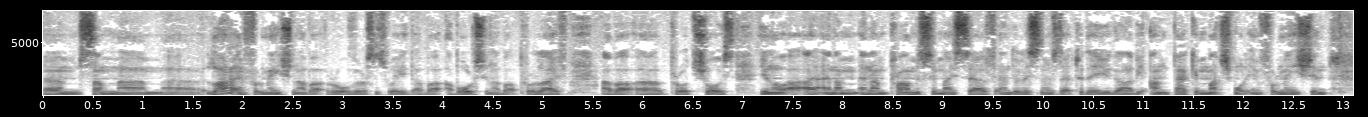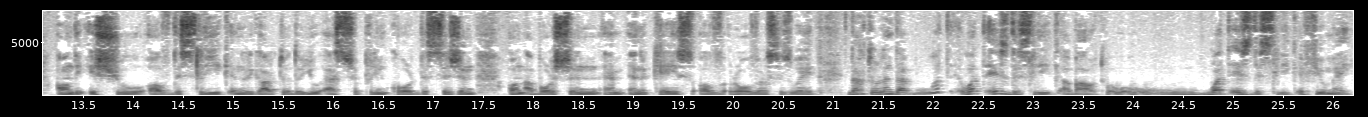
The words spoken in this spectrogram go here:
um, some um, uh, lot of information about Roe versus Wade, about abortion, about pro-life, about uh, pro-choice. You know, I, and I'm and I'm promising myself and the listeners that today you're to be unpacking much more information on the issue of this leak in regard to the U.S. Supreme Court decision on abortion um, in the case of Roe versus Wade. Dr. Linda, what what is this leak about? What is this leak, if you may?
